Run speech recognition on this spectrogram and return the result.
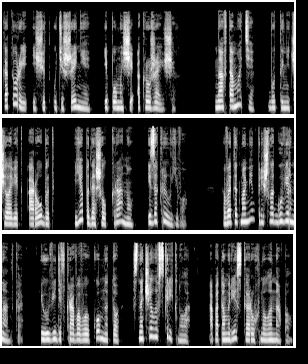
которые ищут утешения и помощи окружающих. На автомате, будто не человек, а робот, я подошел к крану и закрыл его. В этот момент пришла гувернантка и, увидев кровавую комнату, сначала вскрикнула, а потом резко рухнула на пол.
